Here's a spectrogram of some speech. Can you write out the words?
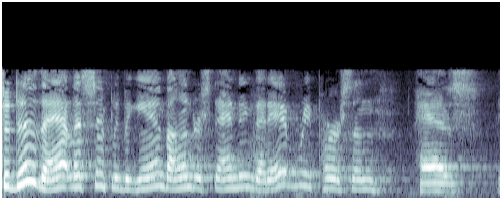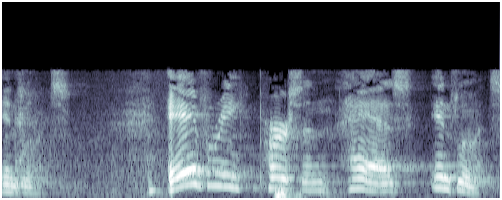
To do that, let's simply begin by understanding that every person has influence. Every person has influence.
